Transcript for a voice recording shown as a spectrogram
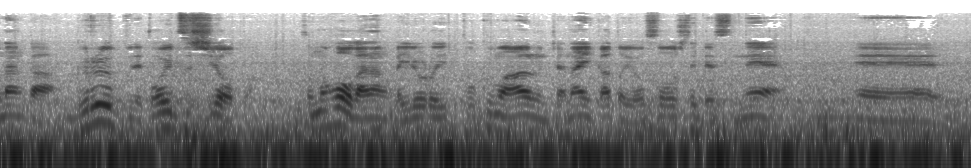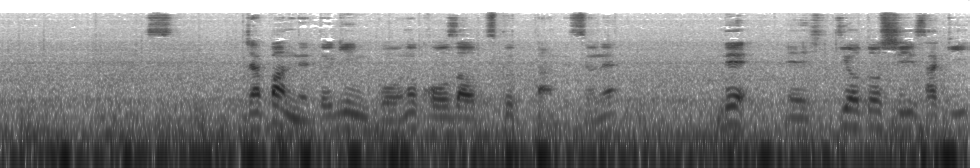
うなんかグループで統一しようと。その方がなんか色々得もあるんじゃないかと予想してですね、えー、ジャパンネット銀行の口座を作ったんですよね。で、え、引き落とし先、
